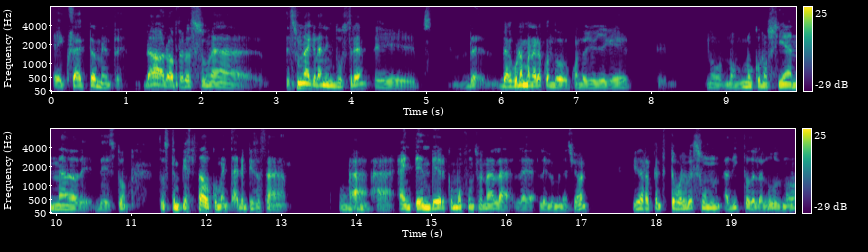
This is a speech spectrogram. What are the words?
Exactamente. No, no, pero es una, es una gran industria. Eh, de, alguna manera, cuando, cuando yo llegué, eh, no, no, no conocía nada de, de, esto. Entonces te empiezas a documentar, empiezas a, a, entender cómo funciona la, la, iluminación y de repente te vuelves un adicto de la luz, ¿no?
